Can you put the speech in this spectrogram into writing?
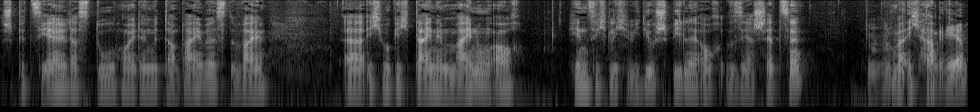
speziell, dass du heute mit dabei bist, weil äh, ich wirklich deine Meinung auch hinsichtlich Videospiele auch sehr schätze. Mhm, weil ich habe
